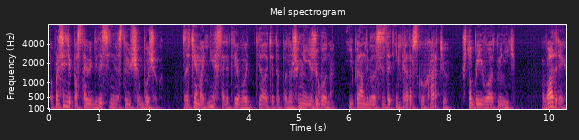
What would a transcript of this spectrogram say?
попросили поставить 200 недостающих бочек. Затем от них стали требовать делать это подношение ежегодно, и понадобилось издать императорскую хартию, чтобы его отменить. В Адре,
